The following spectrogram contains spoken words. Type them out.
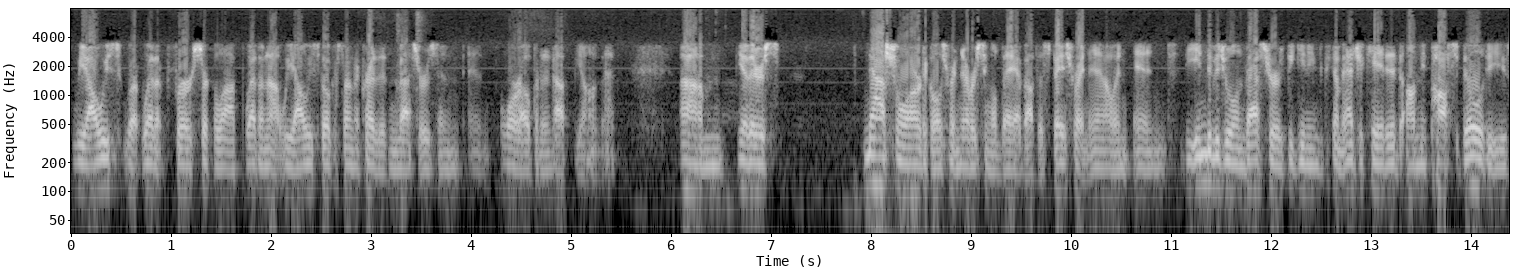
we always, whether for Circle Up, whether or not we always focus on accredited investors and, and or open it up beyond that. Um, you know, there's national articles written every single day about the space right now, and, and the individual investor is beginning to become educated on the possibilities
